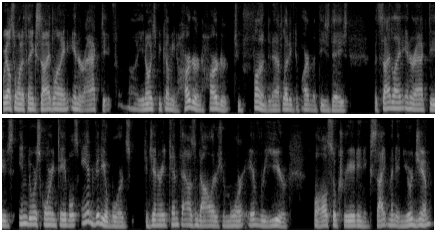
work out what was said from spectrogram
We also want to thank Sideline Interactive. Uh, you know, it's becoming harder and harder to fund an athletic department these days, but Sideline Interactive's indoor scoring tables and video boards can generate $10,000 or more every year while also creating excitement in your gym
